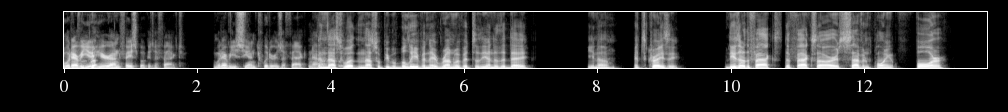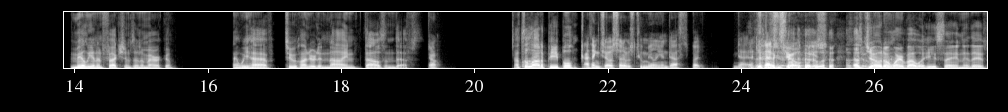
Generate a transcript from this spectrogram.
Whatever you hear on Facebook is a fact. Whatever you see on Twitter is a fact now. and that's what and that's what people believe and they run with it to the end of the day you know it's crazy these are the facts the facts are 7.4 million infections in america and we have 209,000 deaths Yep. that's a lot of people I think Joe said it was two million deaths, but yeah, that's, that's Joe. That's joe don't worry about what he's saying There's-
